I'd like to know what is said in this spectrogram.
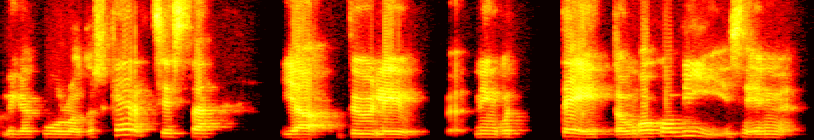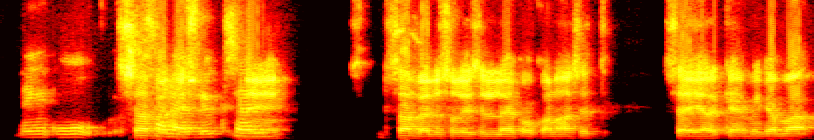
mikä kuuluu tuossa kertsissä, ja tyyli niin kuin teit ton koko biisin niin kuin sävellyksen. niin, sävellys oli silleen kokonaan sit sen jälkeen, mikä mä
